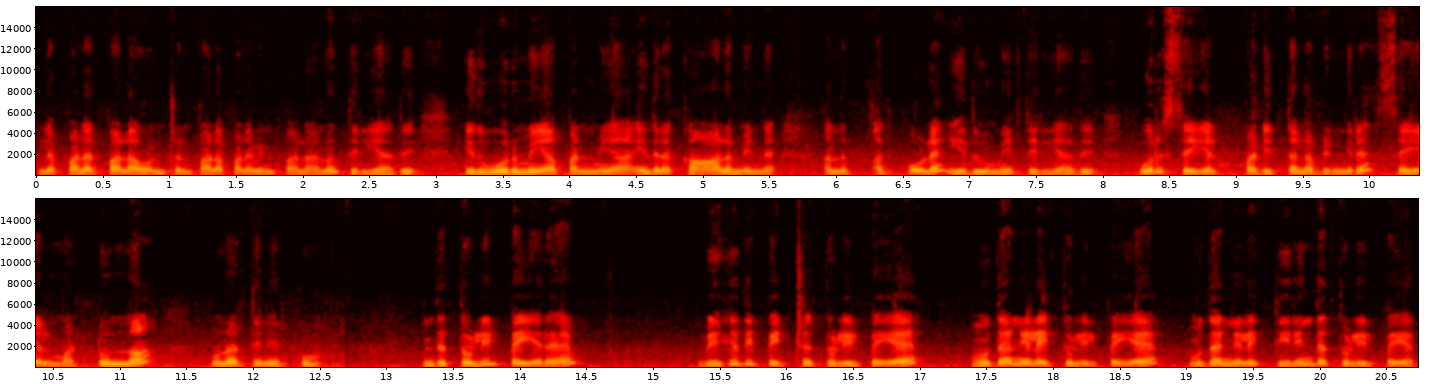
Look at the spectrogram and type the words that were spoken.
இல்லை பலர்பாலா ஒன்றன் பாலா பலவின் பாலானும் தெரியாது. இது ஒருமையா பன்மையா? இதில் காலம் என்ன? அந்த அது போல் எதுவுமே தெரியாது. ஒரு செயல் படித்தல் அப்படிங்கிற செயல் மட்டும்தான் உணர்த்தி நிற்கும். இந்த தொழில் பெயரை விகுதி பெற்ற தொழில் பெயர் முதநிலை தொழில் பெயர் முதநிலை திரிந்த தொழில் பெயர்.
